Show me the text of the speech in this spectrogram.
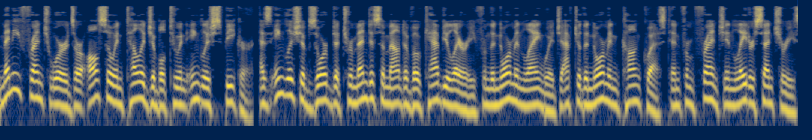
Many French words are also intelligible to an English speaker, as English absorbed a tremendous amount of vocabulary from the Norman language after the Norman conquest and from French in later centuries.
